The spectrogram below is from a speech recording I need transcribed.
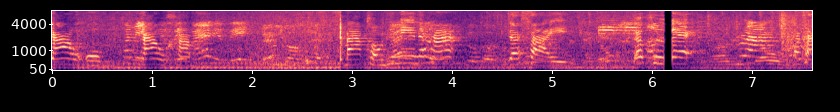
9 อม 9คำหมากของที่นี่นะคะ จะใส่ก็คือภาษา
